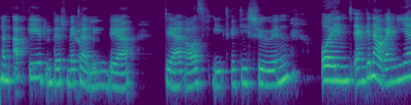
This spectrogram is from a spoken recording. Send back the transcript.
dann abgeht und der Schmetterling, der der rausfliegt. Richtig schön. Und ähm, genau, bei mir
